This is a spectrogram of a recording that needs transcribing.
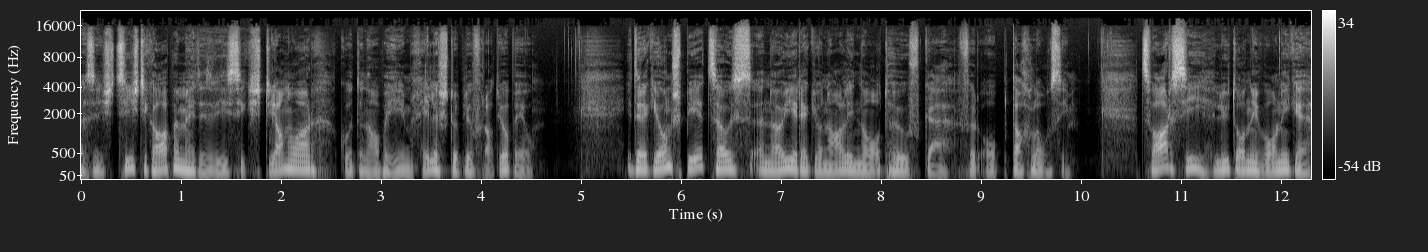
Es ist Dienstagabend, der 30. Januar. Guten Abend hier im Killerstübli auf Radio Beo. In der Region Spiez soll es eine neue regionale Nothilfe geben für Obdachlose. Zwar sind Leute ohne Wohnungen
